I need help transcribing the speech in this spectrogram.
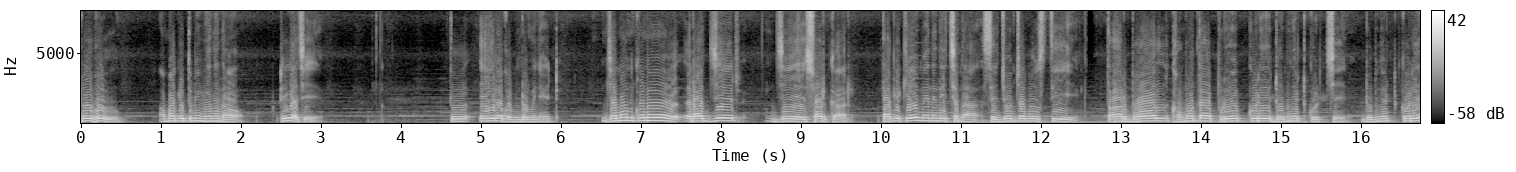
প্রভু, আমাকে তুমি মেনে নাও, ঠিক আছে? তো এই রকম ডোমিনেট যেমন কোনো রাজ্যের যে সরকার, তাকে কেউ মেনে নিচ্ছে না। সে জোর জবরদস্তি তার বল, ক্ষমতা প্রয়োগ করে ডোমিনেট করছে। ডোমিনেট করে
